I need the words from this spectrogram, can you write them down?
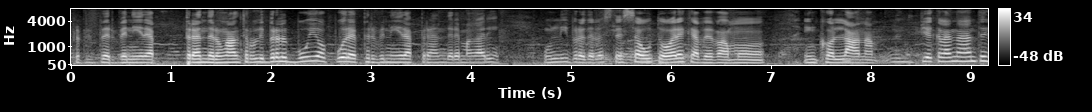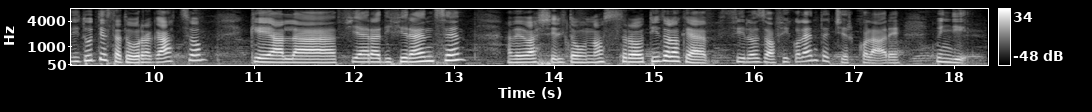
proprio per venire a prendere un altro libro al buio oppure per venire a prendere magari un libro dello stesso autore che avevamo in collana. Il più eclatante di tutti è stato un ragazzo che alla fiera di Firenze aveva scelto un nostro titolo che è filosofico lento e circolare, quindi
